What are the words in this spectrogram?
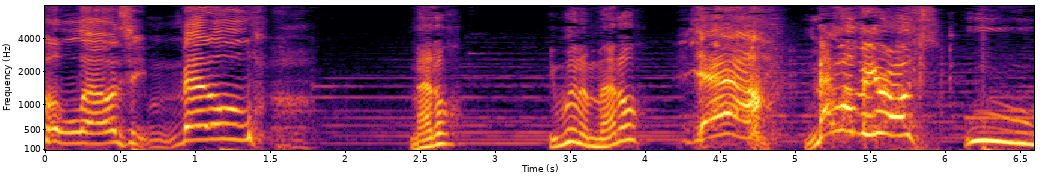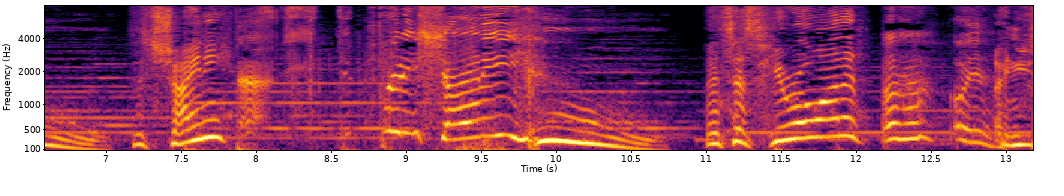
A lousy medal? Medal? You win a medal? Yeah! Medal of Heroes! Ooh. Is it shiny? Uh, pretty shiny. Ooh. And it says hero on it? Uh-huh. Oh, yeah. And you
